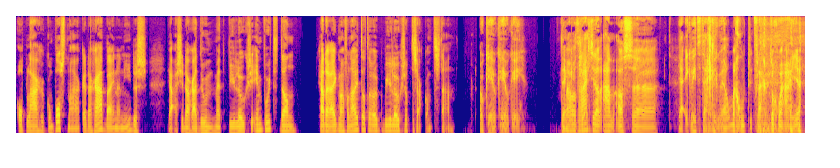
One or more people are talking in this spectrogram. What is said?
oplage compost maken. Dat gaat bijna niet. Dus ja, als je dat gaat doen met biologische input, dan ga er eigenlijk maar vanuit dat er ook biologisch op de zak komt te staan. Oké, oké, oké. Denk Maar wat raad je dan aan als... eh, Ja, ik weet het eigenlijk wel, maar goed, ik vraag het toch maar aan je.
